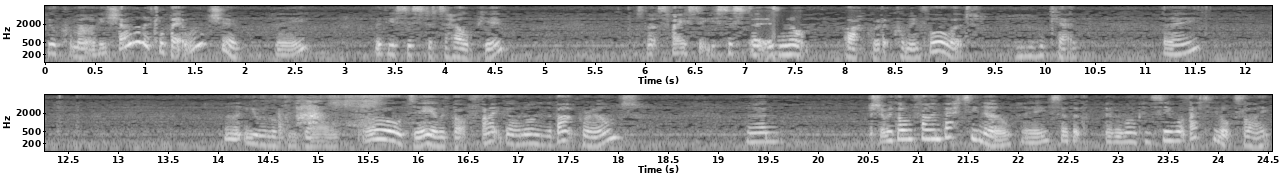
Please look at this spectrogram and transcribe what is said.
you'll come out of your shell a little bit, won't you? Hey? With your sister to help you. Let's face it, your sister is not backward at coming forward. okay. Hey? Aren't you a lovely girl? Oh dear, we've got a fight going on in the background. Um, shall we go and find Betty now, eh? So that everyone can see what Betty looks like.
